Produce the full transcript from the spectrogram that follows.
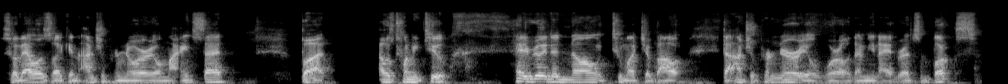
So that was like an entrepreneurial mindset. But I was 22. I really didn't know too much about the entrepreneurial world. I mean, I had read some books,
